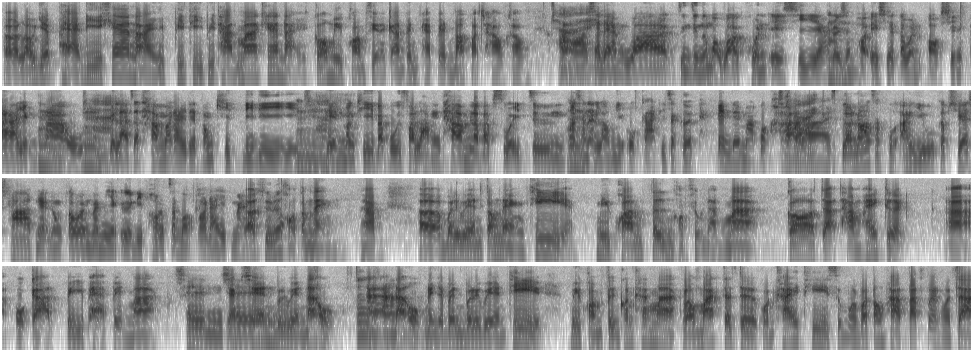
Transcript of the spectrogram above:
เอ่อเราเย็บแผลดีแค่ไหน พิถีพิถันมากแค่ไหน ก็มีความเสี่ยงในการเป็นแผลเป็นมากกว่าชาวเขาใช่อ่าแสดงว่าจริงๆต้องบอกว่าคนเอเชียอืมโดยเฉพาะเอเชียตะวันออกเฉียงใต้อย่างเราอืมเวลาจะทำอะไรเนี่ยต้องคิดดีอืมๆเห็นบางทีแบบอุ้ยฝรั่งทำแล้วแบบสวยจึง้งเพราะฉะนั้นเรามีโอกาสที่จะเกิดแผลเป็นได้มากกว่าเขาใช่แล้วนอกจากพวกอายุกับเชื้อชาติเนี่ยน้องต้นมันมีอย่างอื่นที่พอจะบอกเราได้อีกไหมก็คือเรื่องของตำแหน่งนะครับเอ่อบริเวณตำแหน่งที่มีความตึงของผิวหนังมาก ก็จะทำให้เกิดอ่า โอกาสปีแผลเป็นมาก เช่นอย่างเช่นบริเวณหน้าอกอืมอ่าหน้าอกเนี่ยจะเป็นบริเวณที่มีความตึงค่อนข้างมาก เรามักจะเจอคนไข้ที่สมมุติว่าต้องผ่าตัดเปิดหัวใจ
